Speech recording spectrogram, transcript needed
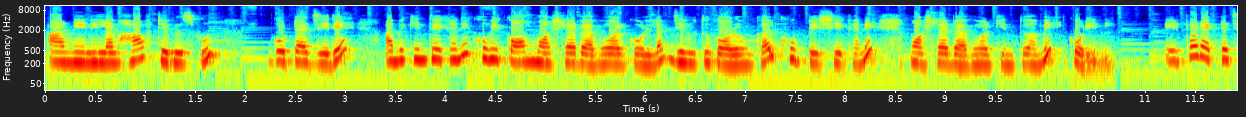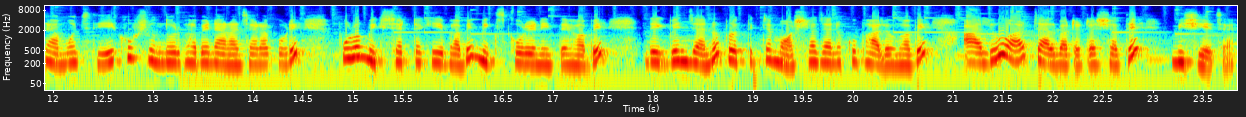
আর নিয়ে নিলাম হাফ টেবিল স্পুন গোটা জিরে আমি কিন্তু এখানে খুবই কম মশলার ব্যবহার করলাম, যেহেতু গরমকাল খুব বেশি এখানে মশলার ব্যবহার কিন্তু আমি করিনি। এরপর একটা চামচ দিয়ে খুব সুন্দরভাবে নাড়াচাড়া করে পুরো মিক্সচারটাকে এভাবে মিক্স করে নিতে হবে। দেখবেন যেন প্রত্যেকটা মশলা যেন খুব ভালোভাবে আলু আর চাল বাটাটার সাথে মিশিয়ে যায়।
